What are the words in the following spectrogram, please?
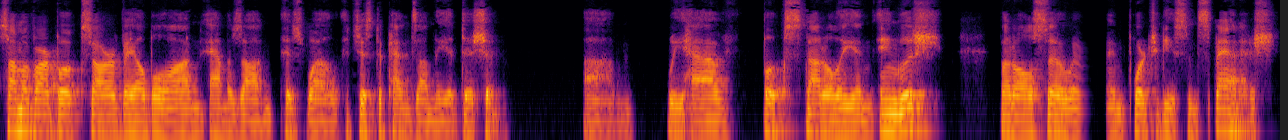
Some of our books are available on Amazon as well. It just depends on the edition. Um, we have books not only in English, but also in Portuguese and Spanish.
